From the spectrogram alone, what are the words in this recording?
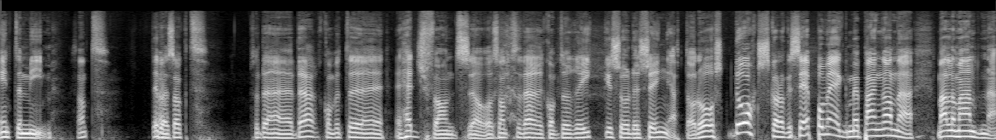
ain't a meme. Sant? Det ble sagt. Så det, der kommer til hedgefunds og sånt, så der kommer til å ryke så det synger etter. Og da, da skal dere se på meg med pengene mellom hendene.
